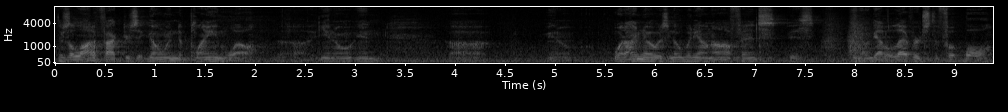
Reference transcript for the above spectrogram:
there's a lot of factors that go into playing well, uh, you know, and, uh, you know, what I know is nobody on offense is, you know, got to leverage the football.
